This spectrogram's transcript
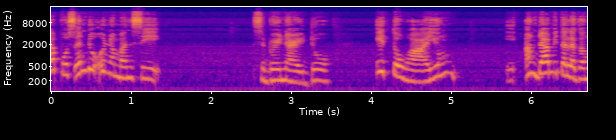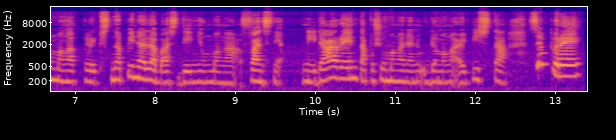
Tapos, andoon naman si si Bernardo. Ito ha, yung ang dami talagang mga clips na pinalabas din yung mga fans ni, ni Darren, tapos yung mga nanood ng mga artista. Siyempre,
